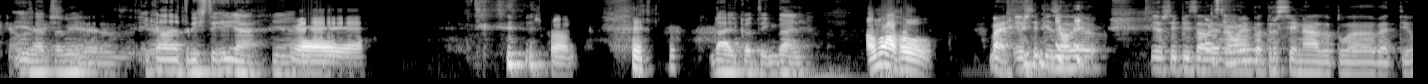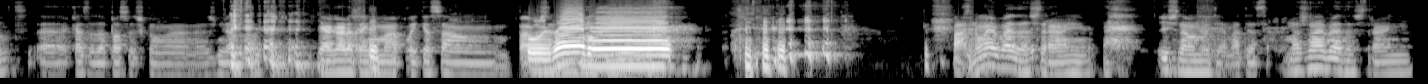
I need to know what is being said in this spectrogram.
Aquela Exatamente. tristeza, Aquela triste. já, já. É, é. Mas pronto. Dá-lhe, Coutinho, dá-lhe. Vamos lá, Raul. Bem, este episódio, este episódio não é patrocinado pela BetTilt, a casa de apostas com as melhores notas. e agora tem uma aplicação. pá, Cuidado! Pá, não é beda estranho. Isto não é o meu tema, atenção. Mas não é beda estranho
